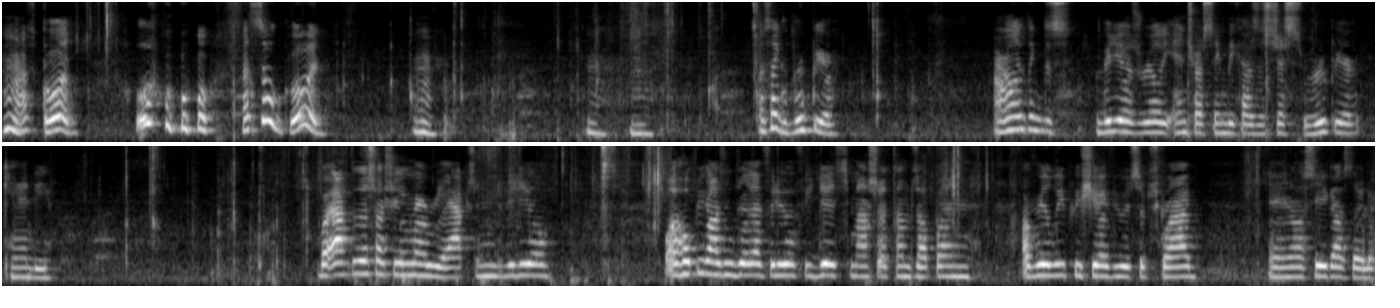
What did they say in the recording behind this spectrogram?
hmm, that's good. Ooh, that's so good. Mm. Mm, mm. It's like root beer. I really think this video is really interesting because it's just root beer candy. But after this, I'll show you my reaction video. Well, I hope you guys enjoyed that video. If you did, smash that thumbs up button. I really appreciate if you would subscribe. And I'll see you guys later.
